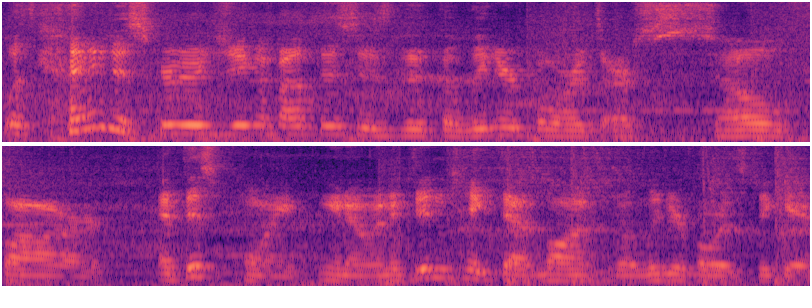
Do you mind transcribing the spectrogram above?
what's kind of discouraging about this is that the leaderboards are so far at this point, you know, and it didn't take that long for the leaderboards to get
